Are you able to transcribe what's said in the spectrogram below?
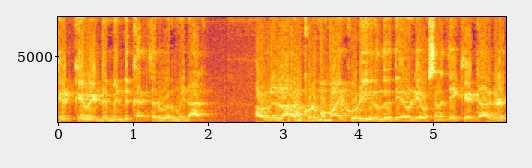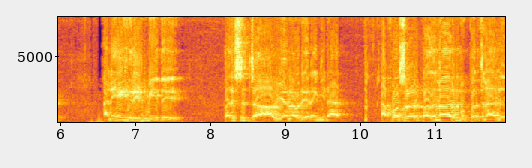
கேட்க வேண்டும் என்று கர்த்தர் விரும்பினார். அவர்கள் எல்லாரும் குடும்பமாய் கூடியிருந்து தேவனுடைய வசனத்தை கேட்டார்கள். அநேகரின் மீது பரிசுத்த ஆவியானவர் இறங்கினார். அப்போ சிலர் பதினாறு முப்பத்தி நாலு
